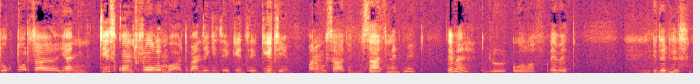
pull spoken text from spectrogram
doktorsa yani diz kontrolüm vardı. Ben de gide, gide, gideyim. Bana müsaade. Müsaade ne demek? Değil mi Olaf? Evet. Gidebilirsin.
